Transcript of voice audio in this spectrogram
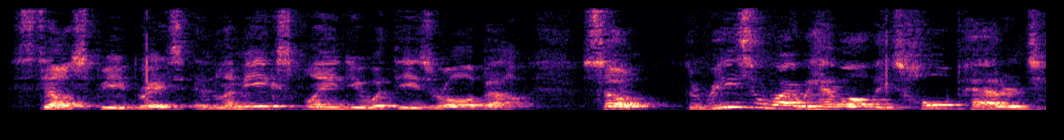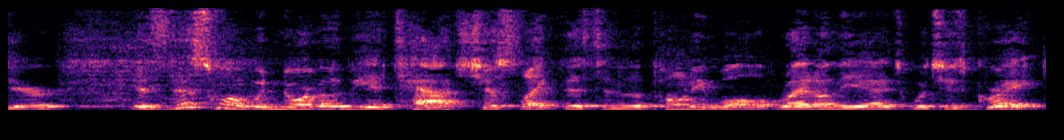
Stealth Speed Brace. And let me explain to you what these are all about. So the reason why we have all these hole patterns here is this one would normally be attached just like this into the pony wall right on the edge, which is great.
